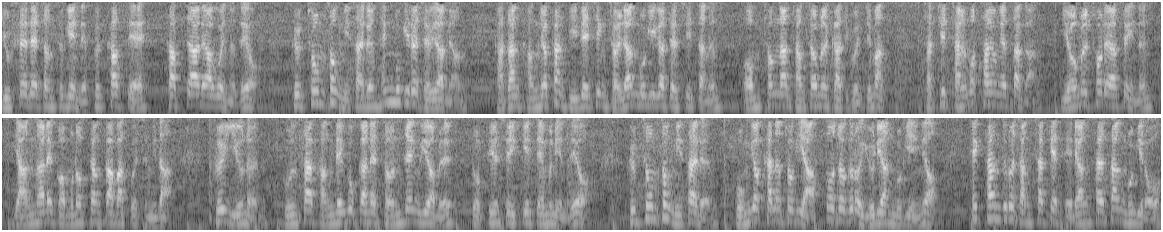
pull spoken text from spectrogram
6세대 전투기인 네프카스에 탑재하려 하고 있는데요. 극초음속 미사일은 핵무기를 제외하면 가장 강력한 비대칭 전략 무기가 될 수 있다는 엄청난 장점을 가지고 있지만 자칫 잘못 사용했다간 위험을 초래할 수 있는 양날의 검으로 평가받고 있습니다. 그 이유는 군사 강대국 간의 전쟁 위험을 높일 수 있기 때문인데요. 극초음속 미사일은 공격하는 쪽이 압도적으로 유리한 무기이며 핵탄두를 장착해 대량 살상 무기로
